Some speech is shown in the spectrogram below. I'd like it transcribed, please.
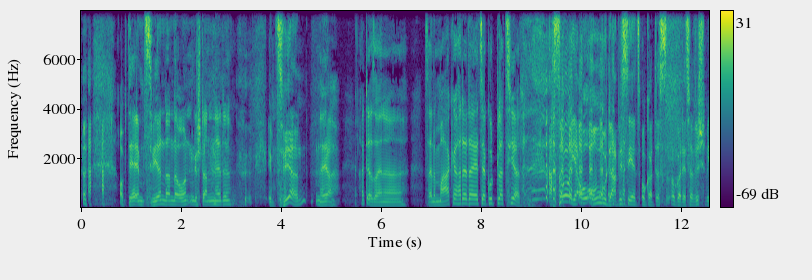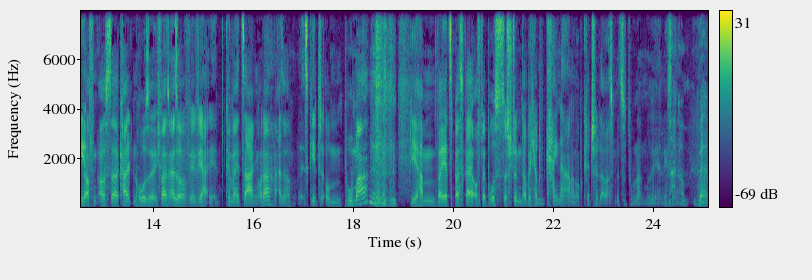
Ob der im Zwirn dann da unten gestanden hätte. Im Zwirn? Naja, hat er seine, seine Marke hat er da jetzt ja gut platziert. Ach so, ja, oh, oh, da bist du jetzt. Oh Gott, das, oh Gott, jetzt verwischt mich auf, aus der kalten Hose. Ich weiß, also, wir, wir, können wir jetzt sagen, oder? Also, es geht um Puma. Die haben wir jetzt bei Sky auf der Brust, das stimmt, aber ich habe keine Ahnung, ob Kretsche da was mit zu tun hat, muss ich ehrlich sagen. Komm, wer-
